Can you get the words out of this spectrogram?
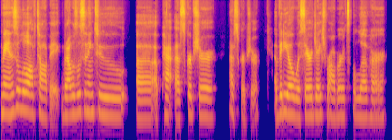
man, this is a little off topic, but I was listening to uh, a, a scripture a scripture, a video with Sarah Jakes Roberts. Love her.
